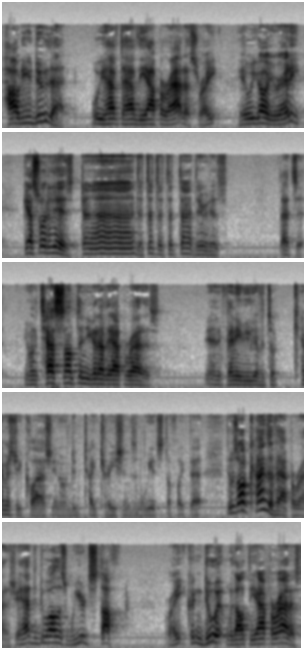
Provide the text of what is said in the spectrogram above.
How do you do that? Well, you have to have the apparatus, right? Here we go. You ready? Guess what it is? There it is. That's it. You want to test something, you got to have the apparatus. And if any of you ever took chemistry class, you know, did titrations and weird stuff like that, there was all kinds of apparatus. You had to do all this weird stuff, right? You couldn't do it without the apparatus.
